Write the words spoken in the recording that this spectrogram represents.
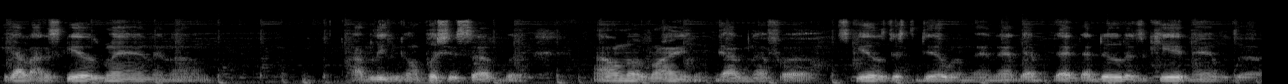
he got a lot of skills, man. And um, I believe he's gonna push himself, but I don't know if Ryan got enough uh, skills just to deal with him, man. That that that, that dude as a kid, man, was uh,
